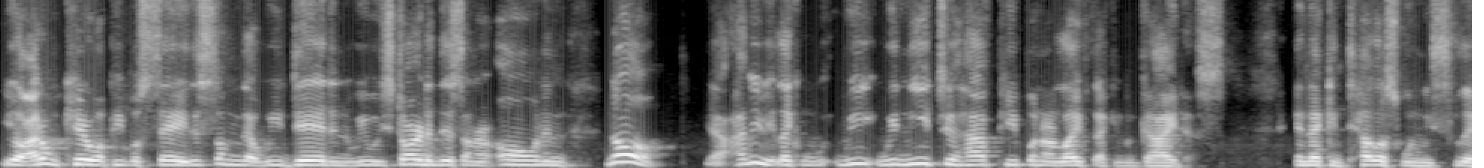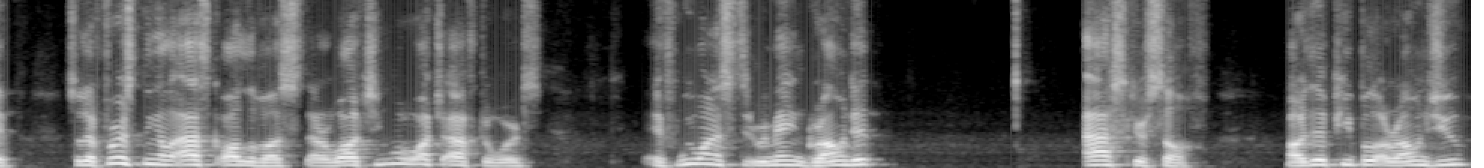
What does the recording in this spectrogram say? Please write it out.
you know I don't care what people say. This is something that we did and we, we started this on our own. And no, yeah, Habibi, like we we need to have people in our life that can guide us and that can tell us when we slip so the first thing I'll ask all of us that are watching or watch afterwards, if we want us to remain grounded, ask yourself, are there people around you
